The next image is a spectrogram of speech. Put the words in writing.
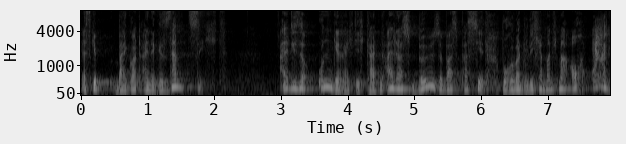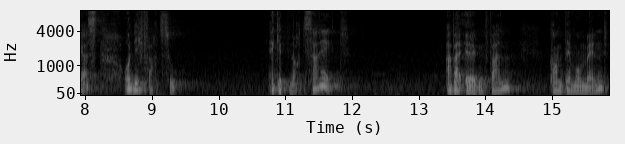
Es gibt bei Gott eine Gesamtsicht. All diese Ungerechtigkeiten, all das Böse, was passiert, worüber du dich ja manchmal auch ärgerst und dich fragt zu. Er gibt noch Zeit. Aber irgendwann kommt der Moment,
